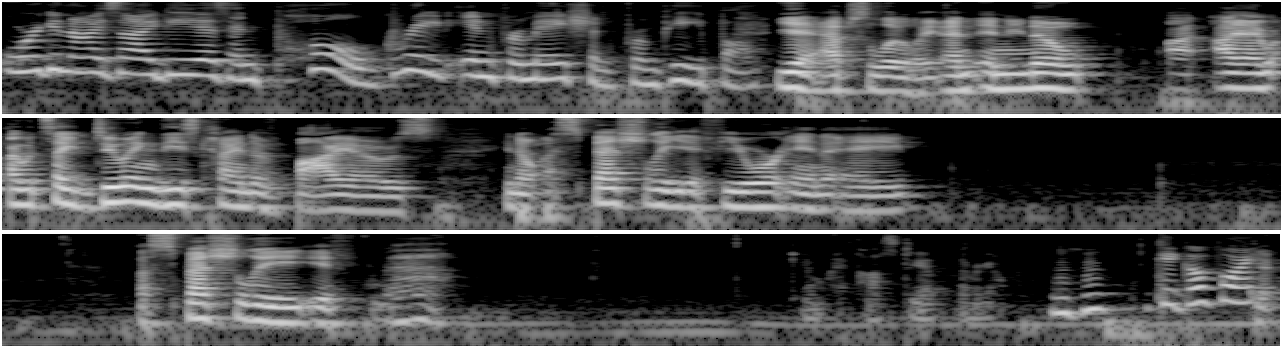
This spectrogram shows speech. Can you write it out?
organize ideas and pull great information from people. Yeah, absolutely. And and you know, I, I, I would say doing these kind of bios, you know, especially if you're in a especially if ah, get my thoughts together. There we go. Mm-hmm. Okay, go for it. Okay.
